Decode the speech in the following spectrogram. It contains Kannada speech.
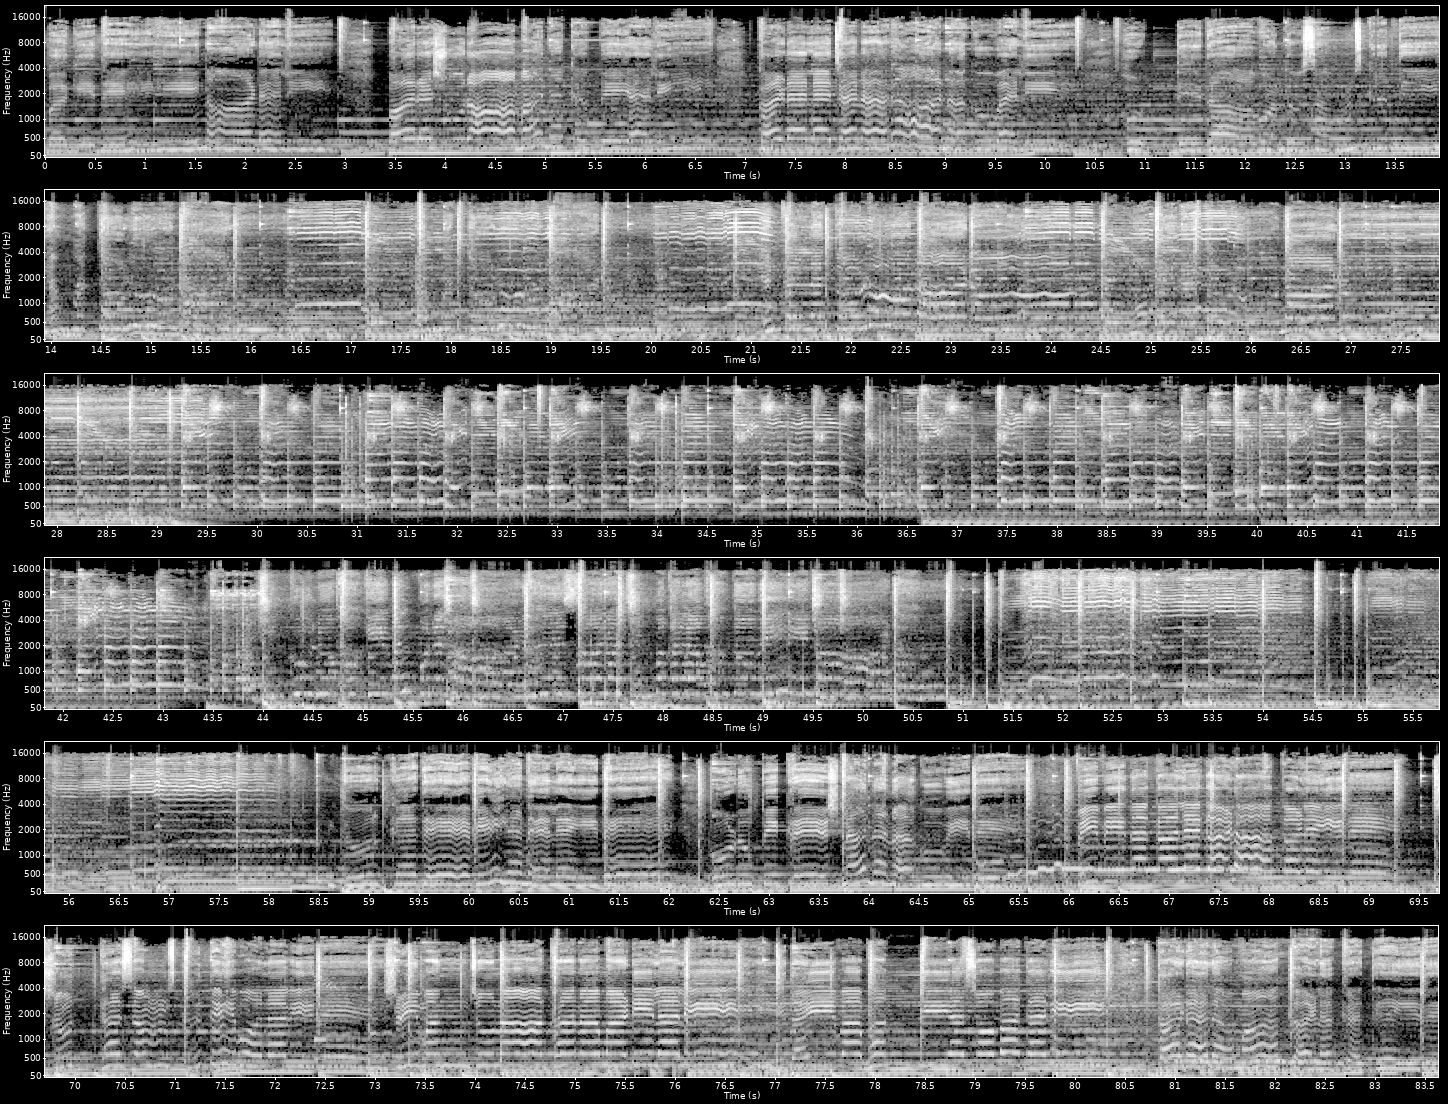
ಸೊಬಗಿದೆ ನಾಡಲಿ ಪರಶುರಾಮನ ಕೃಪೆಯಲಿ ಕಡಲ ಜನರ ನಗುವಲಿ ಹುಟ್ಟಿದ ಒಂದು ಸಂಸ್ಕೃತಿ. ನಮ್ಮ ತುಳು ದೇವಿಯ ನೆಲೆಯಿದೆ ಉಡುಪಿ ಕೃಷ್ಣನ ನಗುವಿದೆ ವಿವಿಧ ಕಲೆಗಳ ಕಳೆಯಿದೆ ಶುದ್ಧ ಸಂಸ್ಕೃತಿ ಒಲವಿದೆ. ಶ್ರೀಮಂಜುನಾಥನ ಮಡಿಲಲಿ ದೈವ ಭಕ್ತಿಯ ಸೊಬಗಲಿ. ಕಡಲ ಮಕ್ಕಳ ಕಥೆಯಿದೆ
